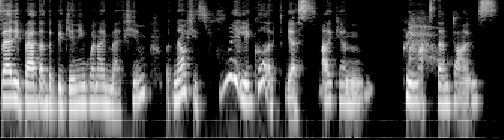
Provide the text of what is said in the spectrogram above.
very bad at the beginning when I met him, but now he's really good. Yes, I can climax 10 times.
